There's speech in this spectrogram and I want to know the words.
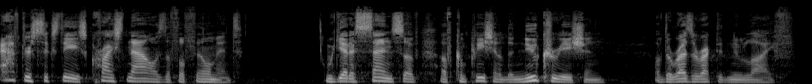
After six days, Christ now is the fulfillment. We get a sense of, of completion of the new creation, of the resurrected new life.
